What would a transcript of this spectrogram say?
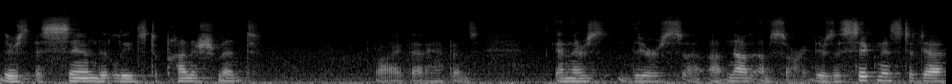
There's a sin that leads to punishment, right? That happens. And there's there's uh, uh, not. I'm sorry. There's a sickness to death,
